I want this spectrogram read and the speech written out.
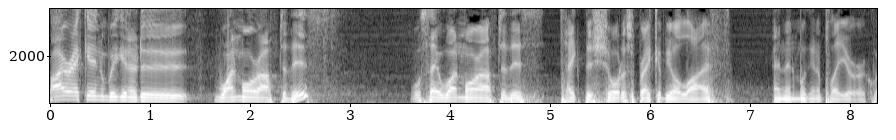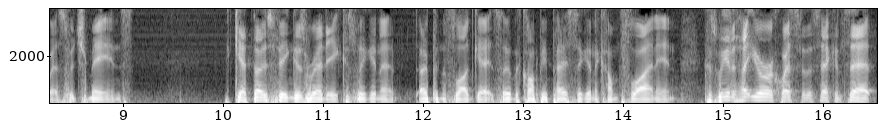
I reckon we're going to do one more after this. We'll say one more after this. Take the shortest break of your life, and then we're going to play your request, which means get those fingers ready because we're going to open the floodgates. So the copy pastes are going to come flying in because we're going to take your request for the second set.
